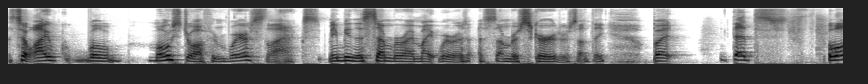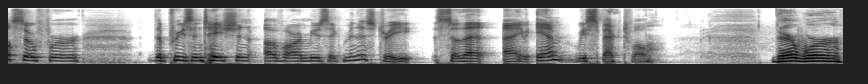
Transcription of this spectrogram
so I will most often wear slacks. Maybe in the summer, I might wear a, a summer skirt or something. But that's also for the presentation of our music ministry so that I am respectful. There were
